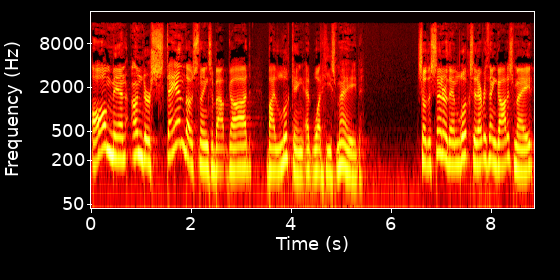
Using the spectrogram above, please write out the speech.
all men understand those things about God by looking at what He's made. So the sinner then looks at everything God has made,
